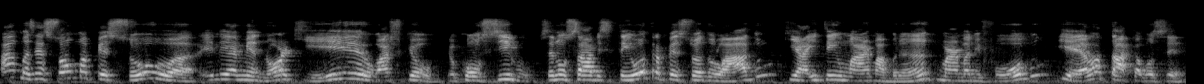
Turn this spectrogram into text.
Ah, mas é só uma pessoa, ele é menor que eu, acho que eu, eu consigo. Você não sabe se tem outra pessoa do lado, que aí tem uma arma branca, uma arma de fogo, e ela ataca você.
